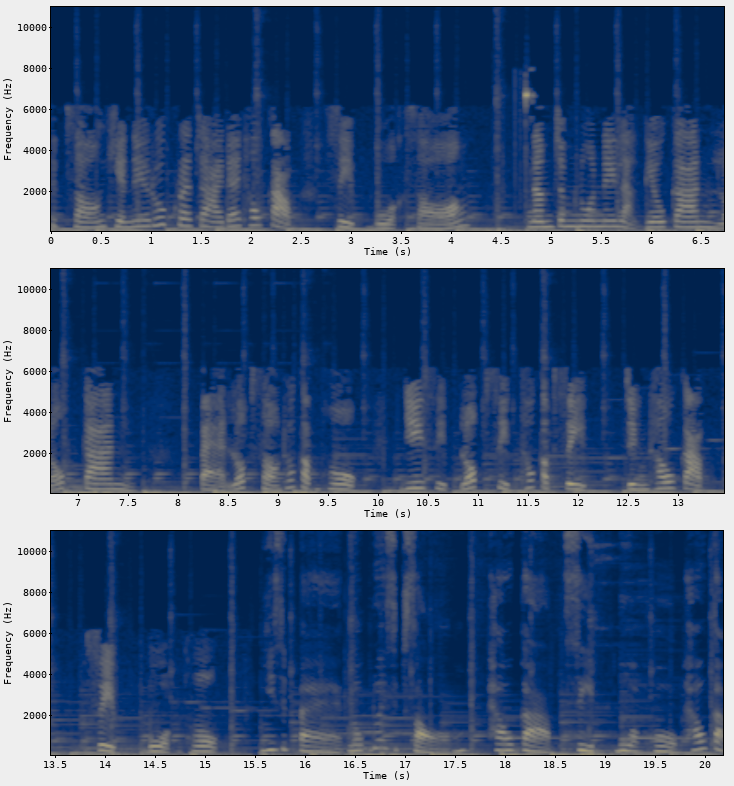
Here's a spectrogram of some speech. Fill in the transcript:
12 เขียนในรูปกระจายได้เท่ากับ 10 บวก 2 นำจำนวนในหลักเดียวกัน ลบกัน 8 ลบ 2 เท่ากับ 6 20 ลบ 10 เท่ากับ 10 จึงเท่ากับ 10 บวก 6 28 ลบด้วย 12 เท่ากับ 10 บวก 6 เท่ากั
